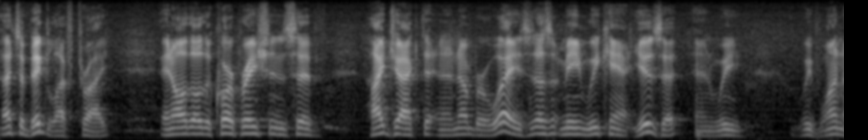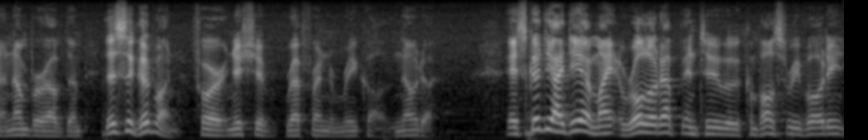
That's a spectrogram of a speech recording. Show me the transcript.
That's a big left right. And although the corporations have hijacked it in a number of ways, it doesn't mean we can't use it. And we, we've won a number of them. This is a good one for initiative referendum recall, NOTA. It's good the idea might roll it up into compulsory voting.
